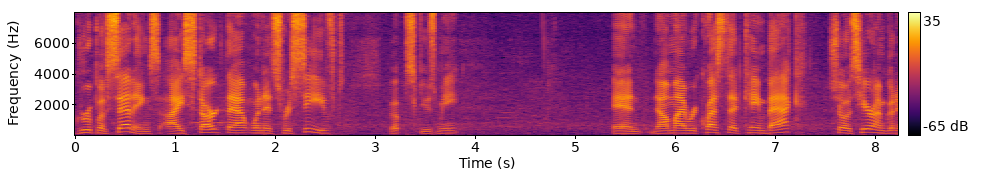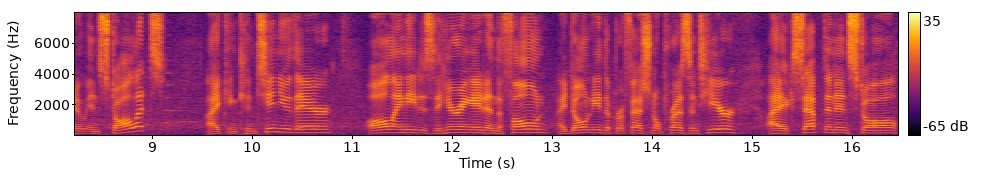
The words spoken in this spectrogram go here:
group of settings. I start that when it's received. Oops, excuse me. And now my request that came back shows here I'm going to install it. I can continue there. All I need is the hearing aid and the phone. I don't need the professional present here. I accept and install,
